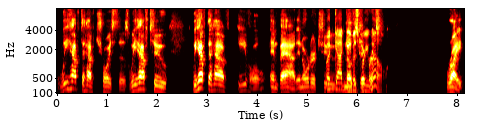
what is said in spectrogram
we have to have choices. We have to, we have to have evil and bad in order to. But God gave us free will. Right.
